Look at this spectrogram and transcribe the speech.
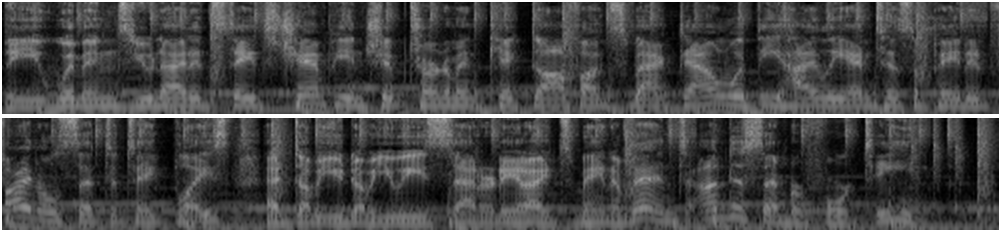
The Women's United States Championship tournament kicked off on SmackDown with the highly anticipated finals set to take place at WWE's Saturday night's main event on December 14th.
